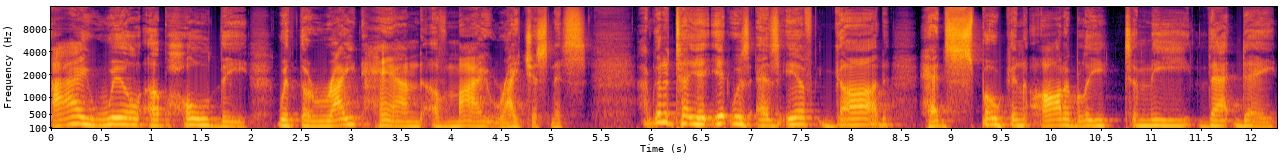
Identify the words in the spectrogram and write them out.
I will uphold thee with the right hand of my righteousness. I'm going to tell you, it was as if God had spoken audibly to me that day.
